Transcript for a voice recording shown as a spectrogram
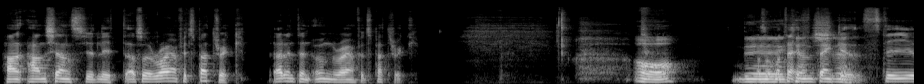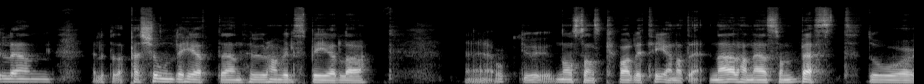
han, han känns ju lite, alltså Ryan Fitzpatrick. Är det inte en ung Ryan Fitzpatrick? Ja, det alltså, man kanske... tänker stilen, eller personligheten, hur han vill spela. Eh, och någonstans kvaliteten, att när han är som bäst då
